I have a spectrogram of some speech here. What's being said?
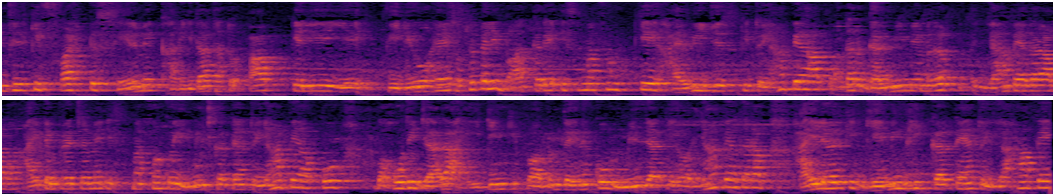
इन्फिनिक्स की फ़र्स्ट सेल में खरीदा था तो आपके लिए ये वीडियो है। सबसे पहले बात करें इस स्मार्टफ़ोन के हैवी यूजेस की तो यहाँ पे आप अगर गर्मी में मतलब यहाँ पे अगर आप हाई टेम्परेचर में स्मार्टफ़ोन को यूज़ करते हैं तो यहाँ पे आपको बहुत ही ज़्यादा हीटिंग की प्रॉब्लम देखने को मिल जाती है। और यहाँ पे अगर आप हाई लेवल की गेमिंग भी करते हैं तो यहाँ पे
